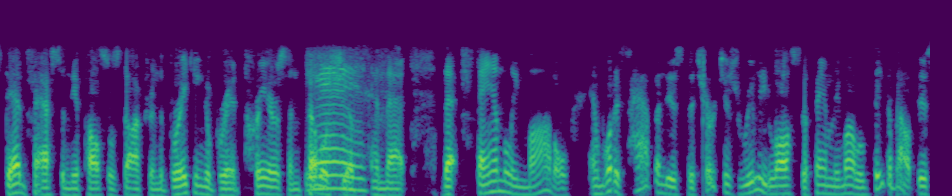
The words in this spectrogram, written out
steadfast in the apostles' doctrine, the breaking of bread, prayers, and fellowship, yes. and that that family model. And what has happened is the church has really lost the family model. Think about this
